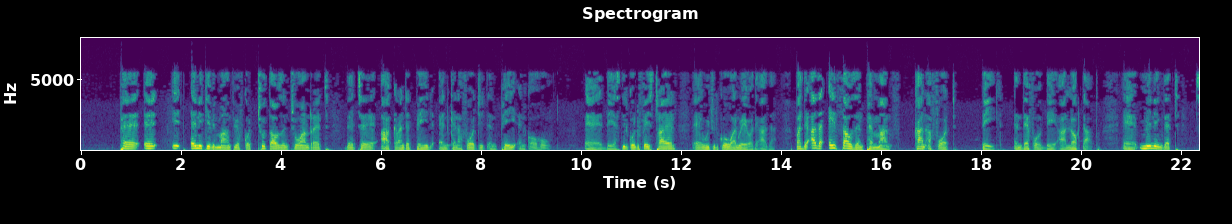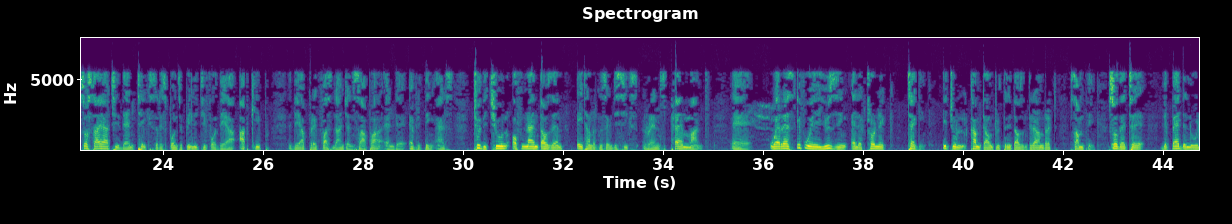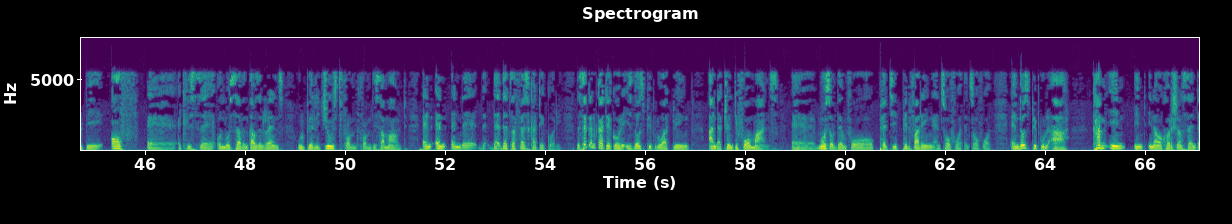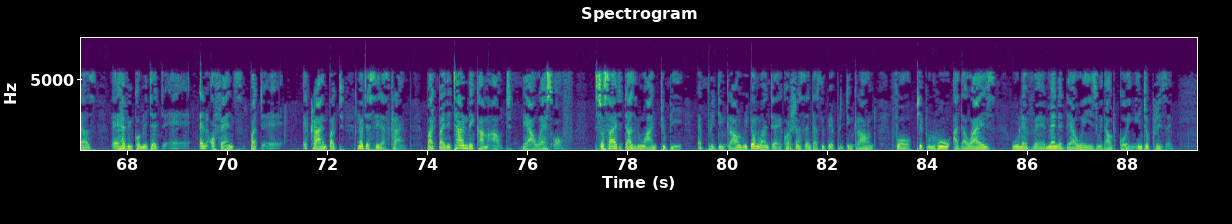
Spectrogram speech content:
per a, i any given month, we have got 2,200 that uh, are granted bail and can afford it and pay and go home. Uh, they are still going to face trial, uh, which will go one way or the other. But the other 8,000 per month can't afford bail, and therefore they are locked up. Uh, meaning that society then takes responsibility for their upkeep, their breakfast, lunch, and supper, and uh, everything else to the tune of 9,876 rands per month. Uh, whereas if we're using electronic tagging, it will come down to 3,300 something, so that uh, the burden will be off uh, at least uh, almost 7,000 rands will be reduced from, from this amount. And, and, and uh, th- th- that's the first category. The second category is those people who are doing under 24 months. Uh, most of them for petty pilfering and so forth and so forth. And those people are come in in, in our correctional centers uh, having committed an offense, but a crime, but not a serious crime. But by the time they come out, they are worse off. Society doesn't want to be a breeding ground. We don't want correctional centers to be a breeding ground for people who otherwise would have uh, mended their ways without going into prison.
